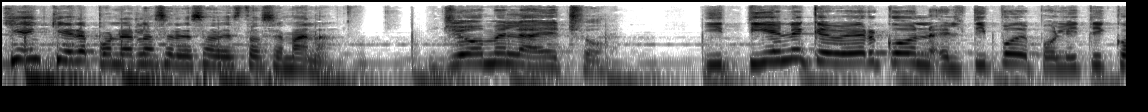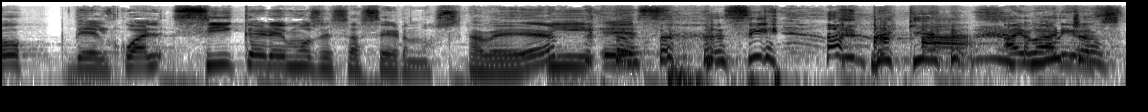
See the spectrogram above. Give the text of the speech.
¿Quién quiere poner la cereza de esta semana? Yo me la he hecho. Y tiene que ver con el tipo de político del cual sí queremos deshacernos. A ver. Y es. sí. Hay varios.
